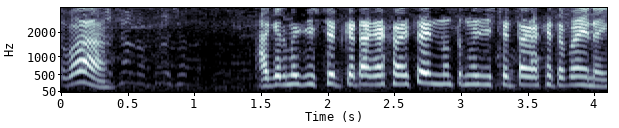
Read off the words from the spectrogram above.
বা? আগের ম্যাজিস্ট্রেটকে টাকা খাওয়াইছে নতুন ম্যাজিস্ট্রেট টাকা খেতে পাই নাই।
